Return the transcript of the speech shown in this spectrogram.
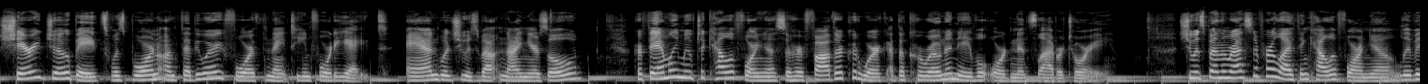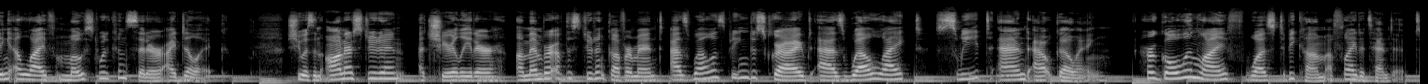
Cheri Jo Bates was born on February 4, 1948, and when she was about nine years old, her family moved to California so her father could work at the Corona Naval Ordnance Laboratory. She would spend the rest of her life in California, living a life most would consider idyllic. She was an honor student, a cheerleader, a member of the student government, as well as being described as well liked, sweet, and outgoing. Her goal in life was to become a flight attendant.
